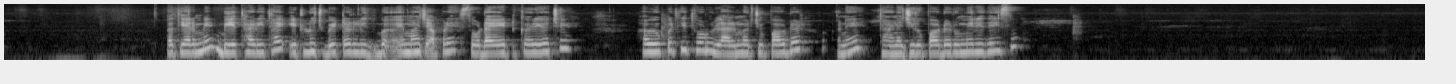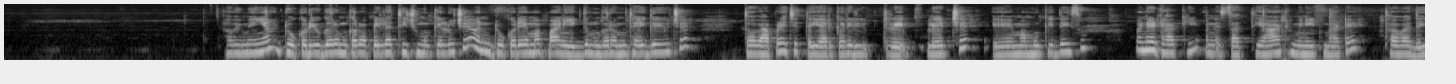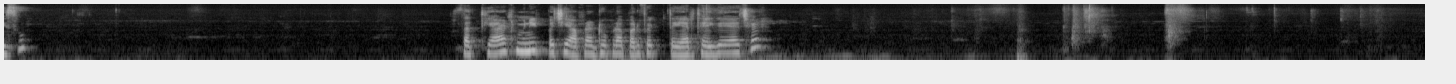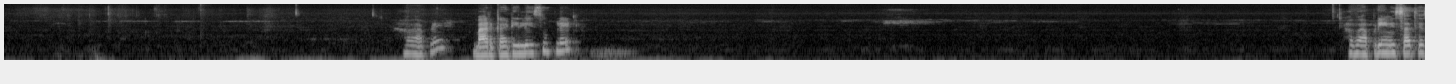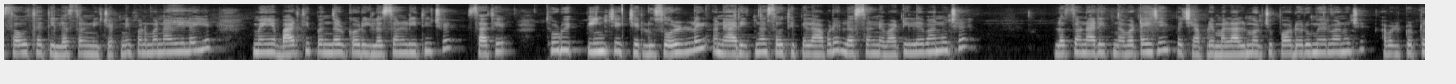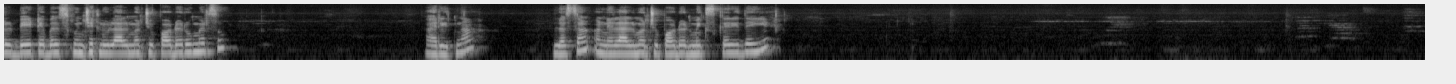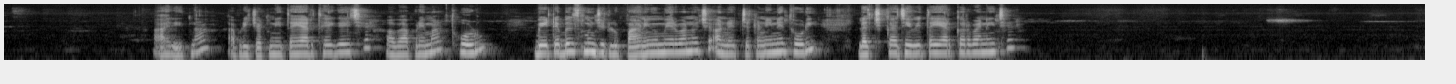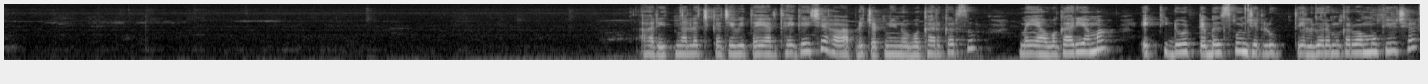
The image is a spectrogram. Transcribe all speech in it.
અત્યારે મેં બે થાળી થાય એટલું જ બેટર એમાં જ આપણે સોડા એડ કર્યો છે. હવે ઉપરથી થોડું લાલ મરચું પાવડર અને ધાણા જીરું પાવડર ઉમેરી દઈશું. હવે મેં અહીંયા ઢોકળિયું ગરમ કરવા પહેલાંથી જ મૂકેલું છે અને ઢોકળિયામાં પાણી એકદમ ગરમ થઈ ગયું છે. તો હવે આપણે જે તૈયાર કરેલી ટ્રે, પ્લેટ છે એ એમાં મૂકી દઈશું અને ઢાંકી અને સાતથી આઠ મિનિટ માટે થવા દઈશું. સાતથી આઠ મિનિટ પછી આપણા ઢોકળા પરફેક્ટ તૈયાર થઈ ગયા છે. હવે આપણે બહાર કાઢી લઈશું પ્લેટ. હવે આપણે એની સાથે સૌ થતી લસણની ચટણી પણ બનાવી લઈએ. મેં અહીંયા બારથી પંદર કળી લસણ લીધું છે. સાથે થોડું એક પિંચ એક જેટલું સોલ્ટ લઈ અને આ રીતના સૌથી પહેલાં આપણે લસણને વાટી લેવાનું છે. લસણ આ રીતના વટાઈ જાય, પછી આપણે એમાં લાલ મરચું પાવડર ઉમેરવાનું છે. આપણે ટોટલ બે ટેબલ સ્પૂન જેટલું લાલ મરચું પાવડર ઉમેરશું. આ રીતના લસણ અને લાલ મરચું પાવડર મિક્સ કરી દઈએ. આ રીતના આપણી ચટણી તૈયાર થઈ ગઈ છે. હવે આપણે એમાં થોડું, બે ટેબલ સ્પૂન જેટલું પાણી ઉમેરવાનું છે અને ચટણીને થોડી લચકા જેવી તૈયાર કરવાની છે. આ રીતના લચકા જેવી તૈયાર થઈ ગઈ છે. હવે આપણે ચટણીનો વઘાર કરશું. મેં અહીંયા વઘારિયામાં એકથી દોઢ ટેબલ સ્પૂન જેટલું તેલ ગરમ કરવા મૂક્યું છે.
